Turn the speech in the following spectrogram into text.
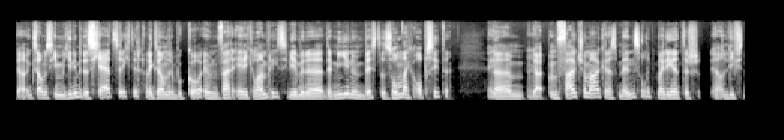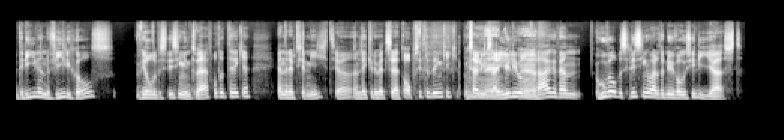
Ja, ik zal misschien beginnen met de scheidsrechter, Alexander Boucault en VAR Erik Lambrechts. Die hebben eh, er niet in hun beste zondag op zitten. Hey. Ehm, ja, een foutje maken, dat is menselijk. Maar ik denk dat er ja, liefst drie van de vier goals viel de beslissing in twijfel te trekken. En dan heb je niet echt ja, een lekkere wedstrijd op zitten, denk ik. Ik zou nu eens Nee, aan jullie willen ja. vragen van... Hoeveel beslissingen waren er nu volgens jullie juist?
